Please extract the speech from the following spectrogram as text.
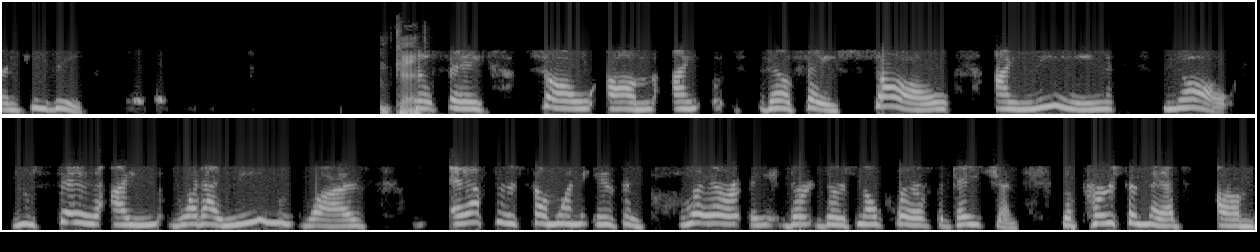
on TV. Okay. They'll say, so um, I. They'll say, so I mean, no. You say I. What I mean was after someone isn't clear, there, there's no clarification. The person that's um,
